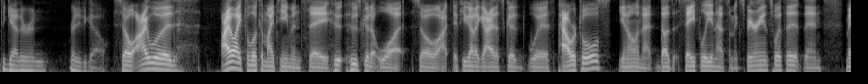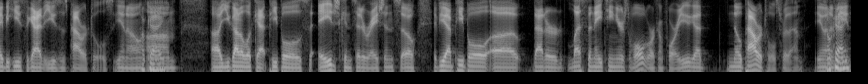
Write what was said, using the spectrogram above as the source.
together and ready to go? So I would, I like to look at my team and say who who's good at what. So I, if you got a guy that's good with power tools, you know, and that does it safely and has some experience with it, then maybe he's the guy that uses power tools. You know. Okay. Um, uh, you got to look at people's age considerations. So if you have people uh, that are less than 18 years of old working for you, you got no power tools for them. You know what okay, I mean?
